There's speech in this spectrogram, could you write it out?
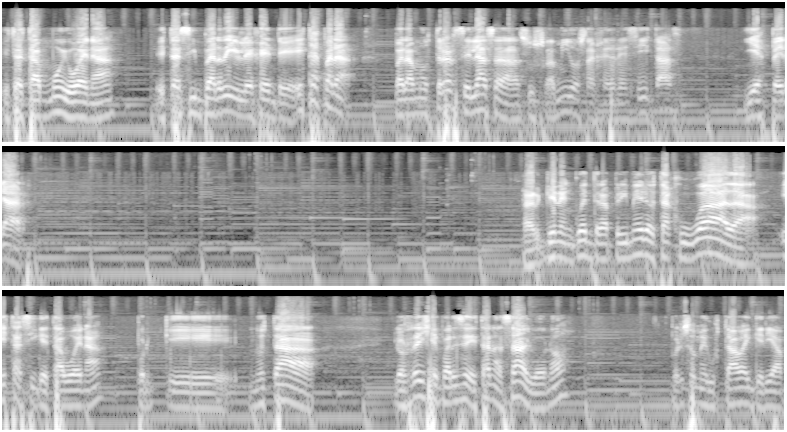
Esta está muy buena. Esta es imperdible, gente. Esta es para, para mostrárselas a sus amigos ajedrecistas y esperar. A ver quién encuentra primero esta jugada. Esta sí que está buena. Porque no está. Los reyes parece que están a salvo, ¿no? Por eso me gustaba y quería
